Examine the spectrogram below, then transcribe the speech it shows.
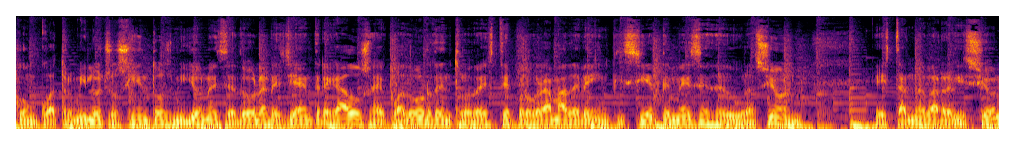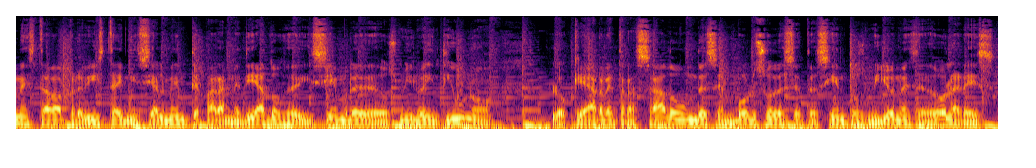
Con 4.800 millones de dólares ya entregados a Ecuador dentro de este programa, de 27 meses de duración. Esta nueva revisión estaba prevista inicialmente para mediados de diciembre de 2021, lo que ha retrasado un desembolso de 700 millones de dólares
